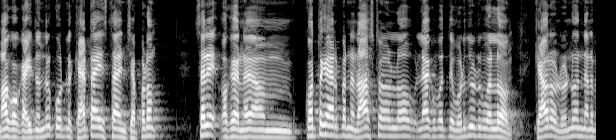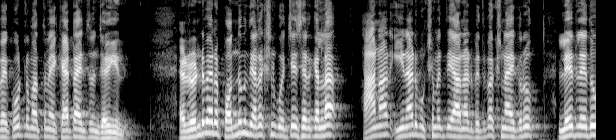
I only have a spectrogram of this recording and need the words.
మాకు ఒక ఐదు వందల కోట్లు కేటాయిస్తా అని చెప్పడం సరే ఒక న- కొత్తగా ఏర్పడిన రాష్ట్రంలో లేకపోతే ఒడిదుడుకు వల్ల కేవలం రెండు వందల ఎనభై కోట్లు మాత్రమే కేటాయించడం జరిగింది. రెండు వేల పంతొమ్మిది ఎలక్షన్కి వచ్చేసరికల్లా ఆనాడు ఈనాడు ముఖ్యమంత్రి ఆనాడు ప్రతిపక్ష నాయకులు లేదు లేదు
